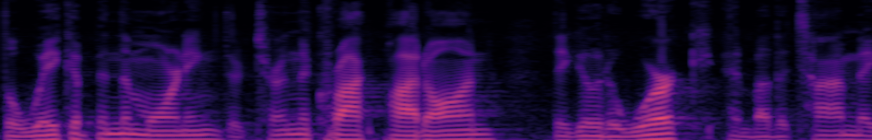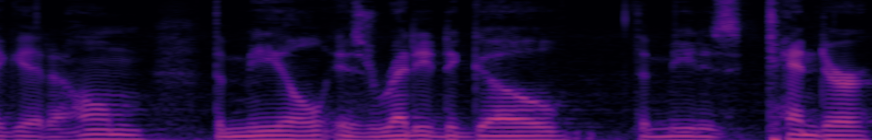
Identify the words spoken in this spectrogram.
They'll wake up in the morning, they'll turn the crock pot on, they go to work, and by the time they get home, the meal is ready to go. The meat is tender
